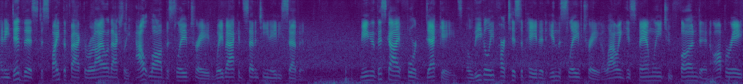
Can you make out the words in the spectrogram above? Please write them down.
And he did this despite the fact that Rhode Island actually outlawed the slave trade way back in 1787. Meaning that this guy, for decades, illegally participated in the slave trade, allowing his family to fund and operate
